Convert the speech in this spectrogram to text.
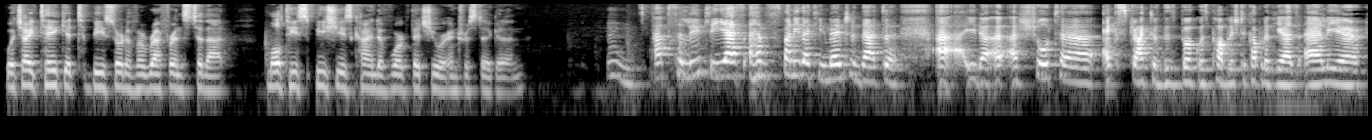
which I take it to be sort of a reference to that multi-species kind of work that you were interested in. Mm, absolutely, yes. And it's funny that you mentioned that. Uh, uh, you know, a, a shorter extract of this book was published a couple of years earlier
